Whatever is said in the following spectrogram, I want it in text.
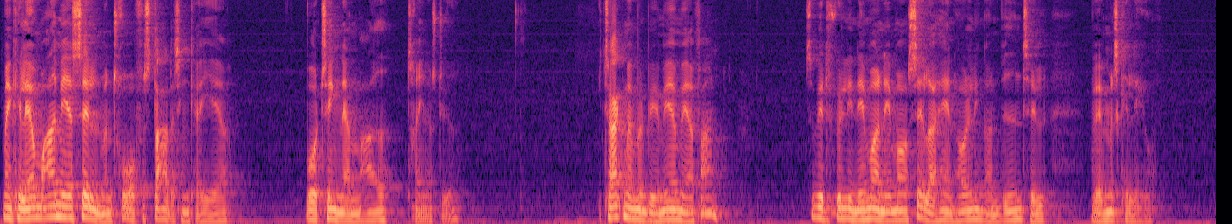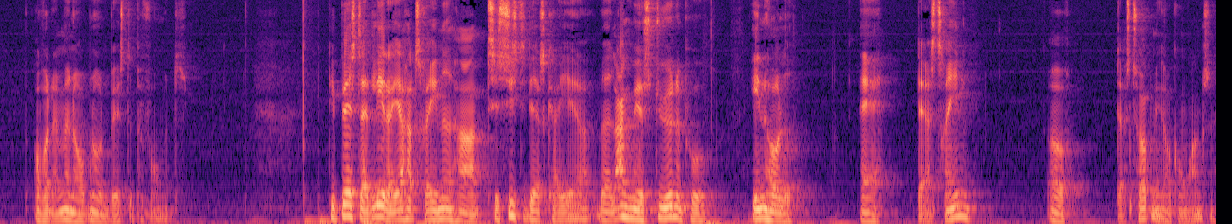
Man kan lave meget mere selv, end man tror for start af sin karriere, hvor tingene er meget trænerstyret. I takt med, at man bliver mere og mere erfaren, så bliver det selvfølgelig nemmere og nemmere selv at have en holdning og en viden til, hvad man skal lave, og hvordan man opnår den bedste performance. De bedste atleter, jeg har trænet, har til sidst i deres karriere været langt mere styrende på indholdet af deres træning og deres topning og konkurrence,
